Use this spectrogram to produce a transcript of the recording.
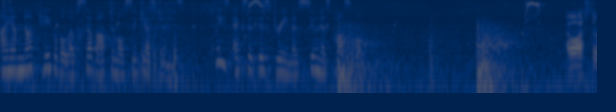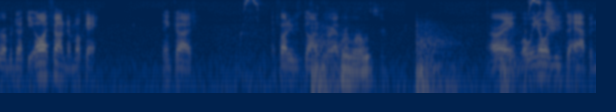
I am not capable of suboptimal suggestions. Please exit this dream as soon as possible. I lost the rubber ducky. Oh, I found him. Okay. Thank God. I thought he was gone forever. don't want to lose him. All right. Well, we know what needs to happen.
